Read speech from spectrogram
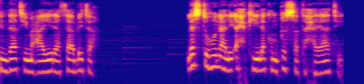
ذات معايير ثابتة. لست هنا لأحكي لكم قصة حياتي،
